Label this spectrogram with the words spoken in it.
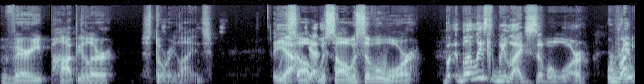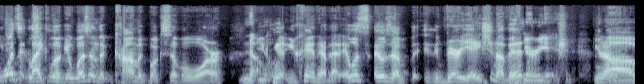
very popular storylines. We yeah, saw yes. we saw with Civil War. but, but at least we liked Civil War. Right. It wasn't like look, it wasn't the comic book Civil War. no You can't you can't have that. It was it was a, variation of it. variation. you know, Uh,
